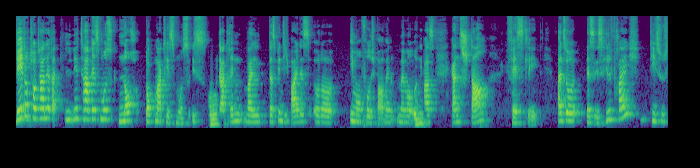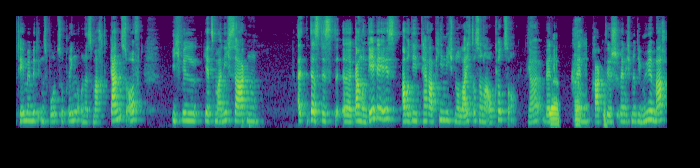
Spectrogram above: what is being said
weder Totalitarismus noch Dogmatismus ist mhm. da drin, weil das finde ich beides oder immer furchtbar, wenn, wenn man mhm. irgendwas ganz starr festlegt. Also es ist hilfreich, die Systeme mit ins Boot zu bringen und es macht ganz oft, ich will jetzt mal nicht sagen, äh, dass das äh, gang und gäbe ist, aber die Therapie nicht nur leichter, sondern auch kürzer. Ja, wenn, ja, wenn praktisch, wenn ich mir die Mühe mache,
